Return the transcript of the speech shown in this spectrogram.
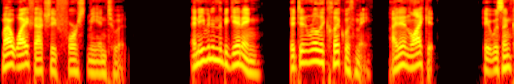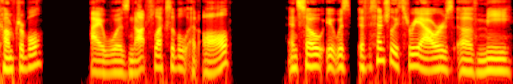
My wife actually forced me into it. And even in the beginning, it didn't really click with me. I didn't like it. It was uncomfortable. I was not flexible at all. And so it was essentially three hours of me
